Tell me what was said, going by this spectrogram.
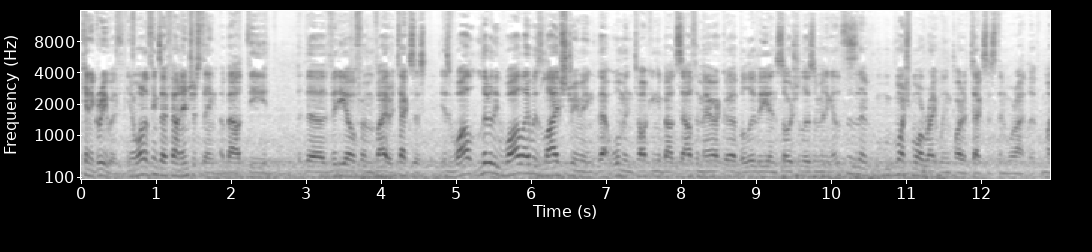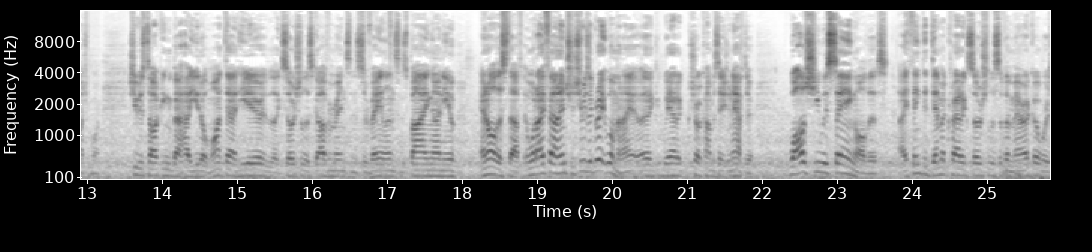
can agree with. You know, one of the things I found interesting about the the video from Vidor, Texas, is while literally while I was live streaming that woman talking about South America, Bolivia, and socialism, and this is a much more right wing part of Texas than where I live, much more. She was talking about how you don't want that here, like socialist governments and surveillance and spying on you, and all this stuff. And what I found interesting, she was a great woman. I, I we had a short conversation after while she was saying all this, I think the Democratic Socialists of America were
